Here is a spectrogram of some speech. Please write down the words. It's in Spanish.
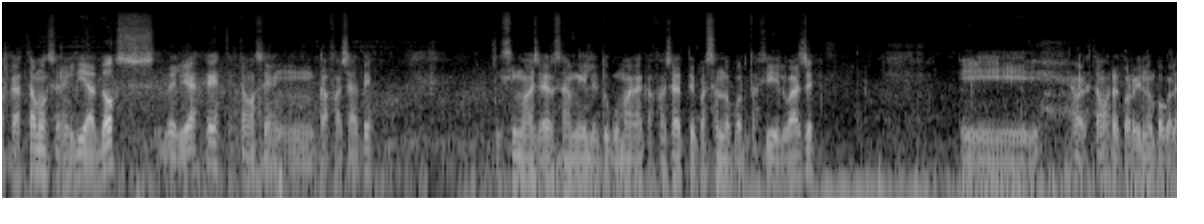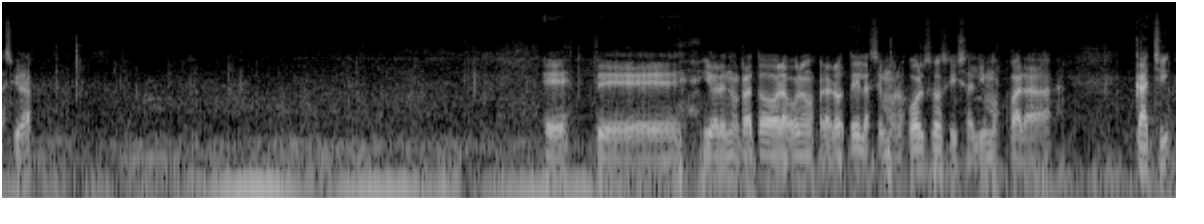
Acá estamos en el día 2 del viaje, estamos en Cafayate. Hicimos ayer San Miguel de Tucumán a Cafayate, pasando por Tafí del Valle. Y ahora estamos recorriendo un poco la ciudad. Este, y ahora en un rato ahora volvemos para el hotel, hacemos los bolsos y salimos para Cachi,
